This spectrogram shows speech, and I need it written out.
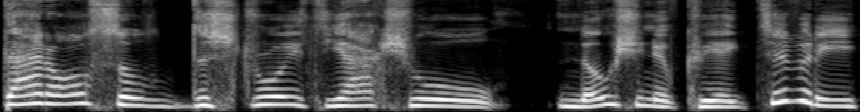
that also destroys the actual notion of creativity.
